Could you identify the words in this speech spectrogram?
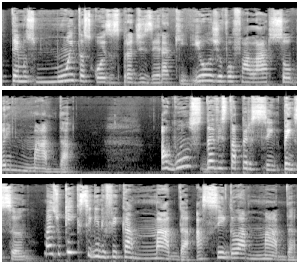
temos muitas coisas para dizer aqui e hoje eu vou falar sobre MADA. Alguns devem estar pensando, mas o que, que significa MADA? A sigla MADA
